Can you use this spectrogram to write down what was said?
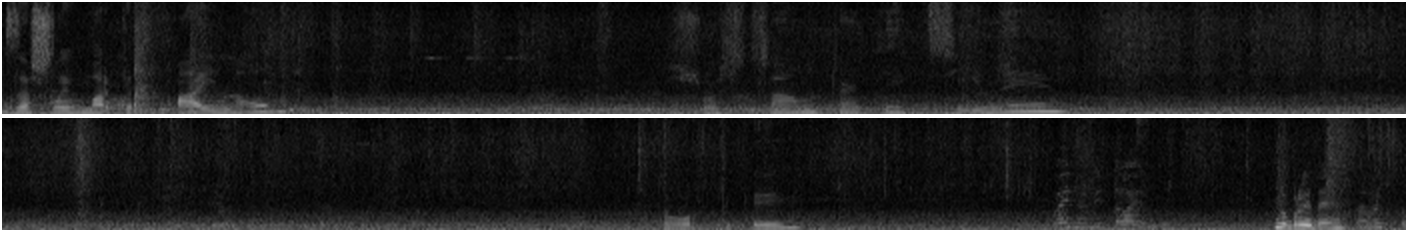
Зайшли в маркет файно. Щось там такі ціни. Тортики. Файно вітаю. Добрий день. А ви хто?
